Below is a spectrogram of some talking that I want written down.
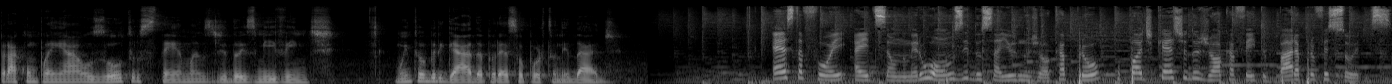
para acompanhar os outros temas de 2020. Muito obrigada por essa oportunidade. Esta foi a edição número 11 do Saiu no Joca Pro, o podcast do Joca feito para professores.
